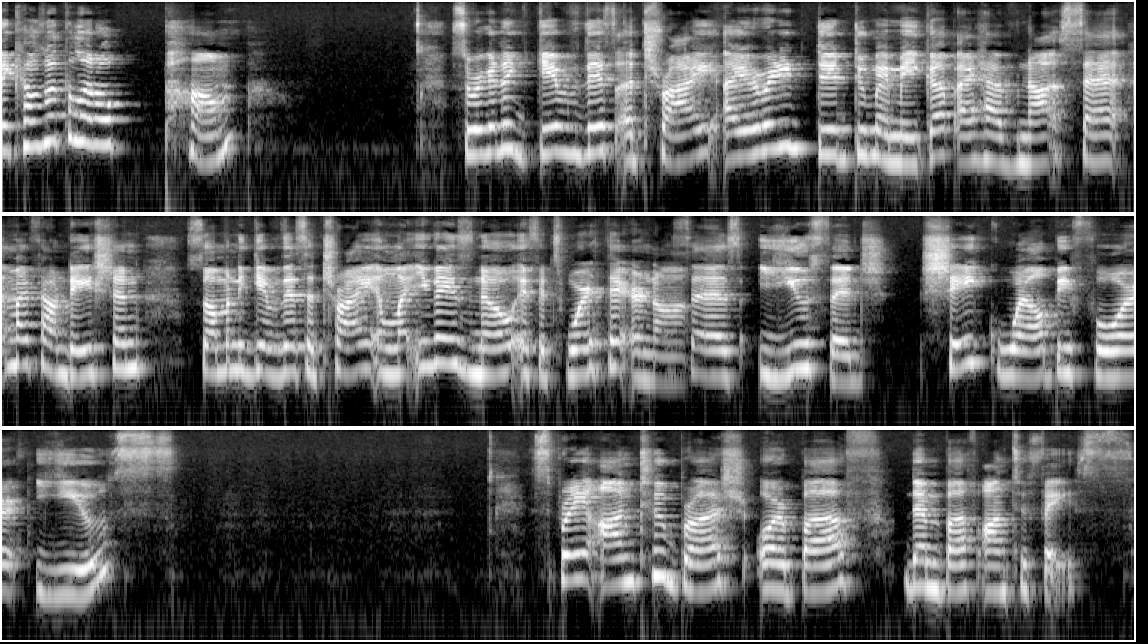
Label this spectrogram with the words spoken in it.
It comes with a little pump. So we're gonna give this a try. I already did do my makeup. I have not set my foundation. So I'm gonna give this a try and let you guys know if it's worth it or not. It says usage. Shake well before use. Spray onto brush or buff, then buff onto face.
